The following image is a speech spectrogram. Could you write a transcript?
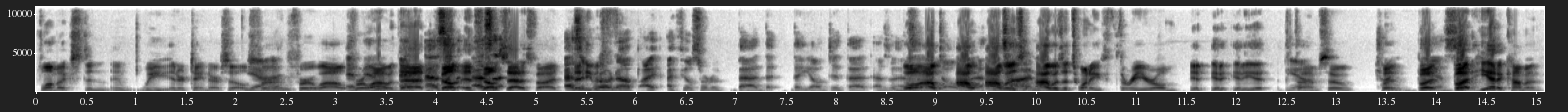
flummoxed, and, and we entertained ourselves Yeah, for, and- for a while and- for a while with that, and felt felt a- satisfied as that a he was grown up, I, I feel sort of bad that, that y'all did that as a as well, an I. I, I was time, I was a 23 year old idiot at the Yeah. time. So, but but yes. but he had it coming.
